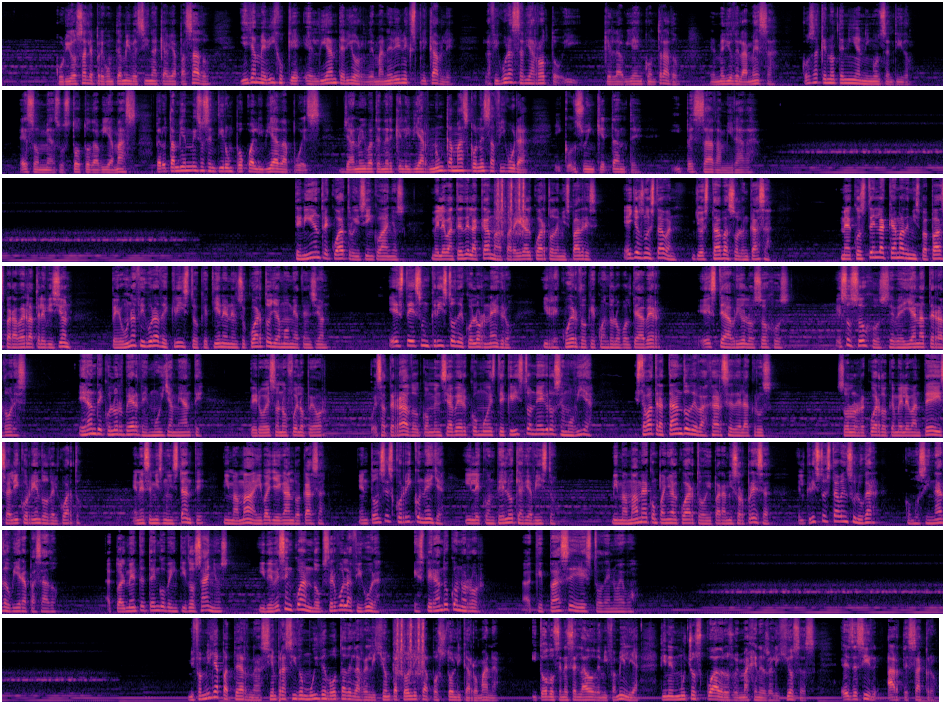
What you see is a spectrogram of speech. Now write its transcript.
Curiosa le pregunté a mi vecina qué había pasado y ella me dijo que el día anterior, de manera inexplicable, la figura se había roto y que la había encontrado en medio de la mesa, cosa que no tenía ningún sentido. Eso me asustó todavía más, pero también me hizo sentir un poco aliviada, pues ya no iba a tener que lidiar nunca más con esa figura y con su inquietante y pesada mirada. Tenía entre cuatro y cinco años. Me levanté de la cama para ir al cuarto de mis padres. Ellos no estaban, yo estaba solo en casa. Me acosté en la cama de mis papás para ver la televisión, pero una figura de Cristo que tienen en su cuarto llamó mi atención. Este es un Cristo de color negro, y recuerdo que cuando lo volteé a ver, este abrió los ojos. Esos ojos se veían aterradores. Eran de color verde muy llameante. Pero eso no fue lo peor, pues aterrado comencé a ver cómo este Cristo negro se movía. Estaba tratando de bajarse de la cruz. Solo recuerdo que me levanté y salí corriendo del cuarto. En ese mismo instante, mi mamá iba llegando a casa. Entonces corrí con ella y le conté lo que había visto. Mi mamá me acompañó al cuarto y para mi sorpresa, el Cristo estaba en su lugar, como si nada hubiera pasado. Actualmente tengo 22 años y de vez en cuando observo la figura, esperando con horror a que pase esto de nuevo. Mi familia paterna siempre ha sido muy devota de la religión católica apostólica romana, y todos en ese lado de mi familia tienen muchos cuadros o imágenes religiosas, es decir, arte sacro.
